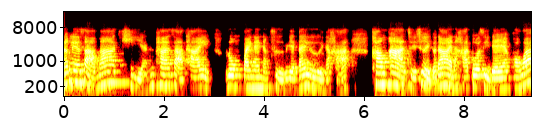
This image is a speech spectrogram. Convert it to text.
นักเรียนสามารถเขียนภาษาไทยลงไปในหนังสือเรียนได้เลยนะคะคำอ่านเฉยๆก็ได้นะคะ ตัวสีแดงเพราะว่า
